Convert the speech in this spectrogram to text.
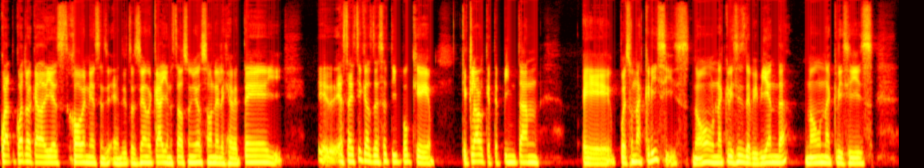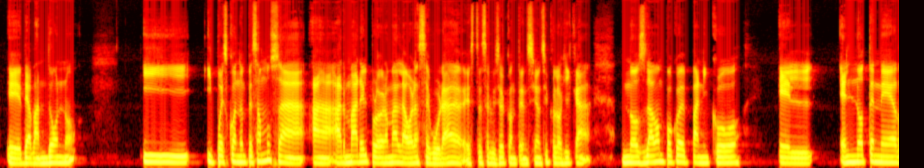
cuatro de cada diez jóvenes en, situación de calle en Estados Unidos son LGBT y estadísticas de ese tipo que, que claro que te pintan pues una crisis, ¿no? Una crisis de vivienda, ¿no? Una crisis eh, de abandono. Y, pues cuando empezamos a, armar el programa La Hora Segura, este servicio de contención psicológica, nos daba un poco de pánico el, no tener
